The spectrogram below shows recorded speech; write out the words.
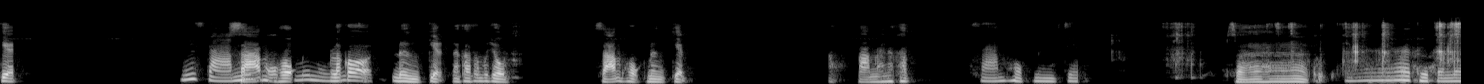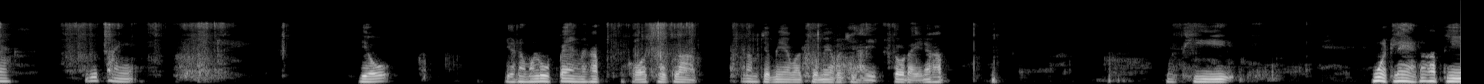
เจ็ด มีสามสามมีหกมีหนึ่งแล้วก็มีเจ็ดหนึ่งเจ็ดนะครับท่านผู้ชมสามหกหนึ่งเจ็ด ตามนั้นนะครับ สามหกหนึ่งเจ็ดสาธุเออถือกันแม่ยิบไผ่เดี๋ยว เดี๋ยวเรามารูปแป้งนะครับ ขอโชคลาภน้ำเจะแม่ว่าเจะแม่พันธิไห้ตัวใดนะครับบางทีงวดแรกนะครับ ที่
